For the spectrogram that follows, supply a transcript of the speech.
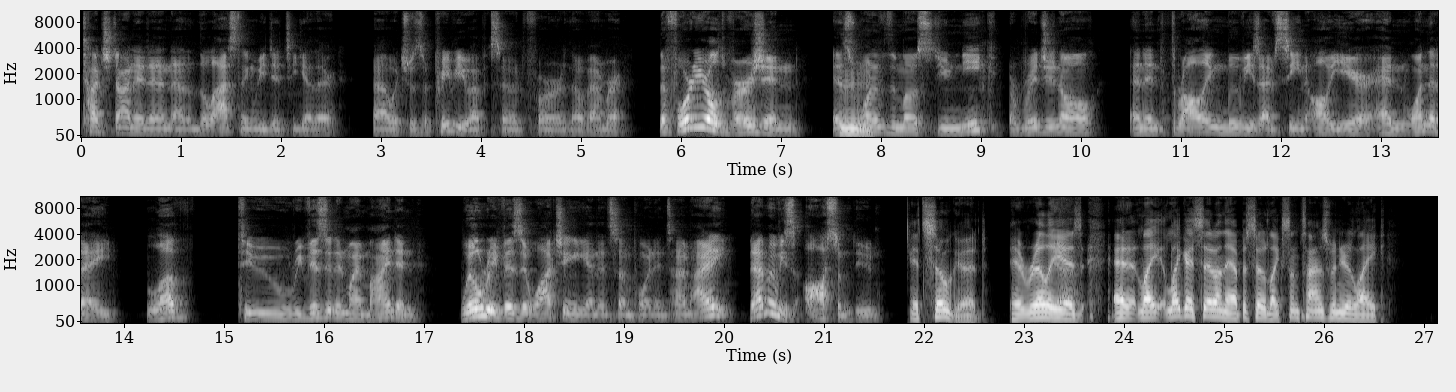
touched on it in uh, the last thing we did together, uh, which was a preview episode for November. The 40 year old version is mm. one of the most unique, original, and enthralling movies I've seen all year, and one that I love to revisit in my mind and will revisit watching again at some point in time. I that movie's awesome, dude. It's so good. It really yeah. is. And it, like like I said on the episode, like sometimes when you're like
